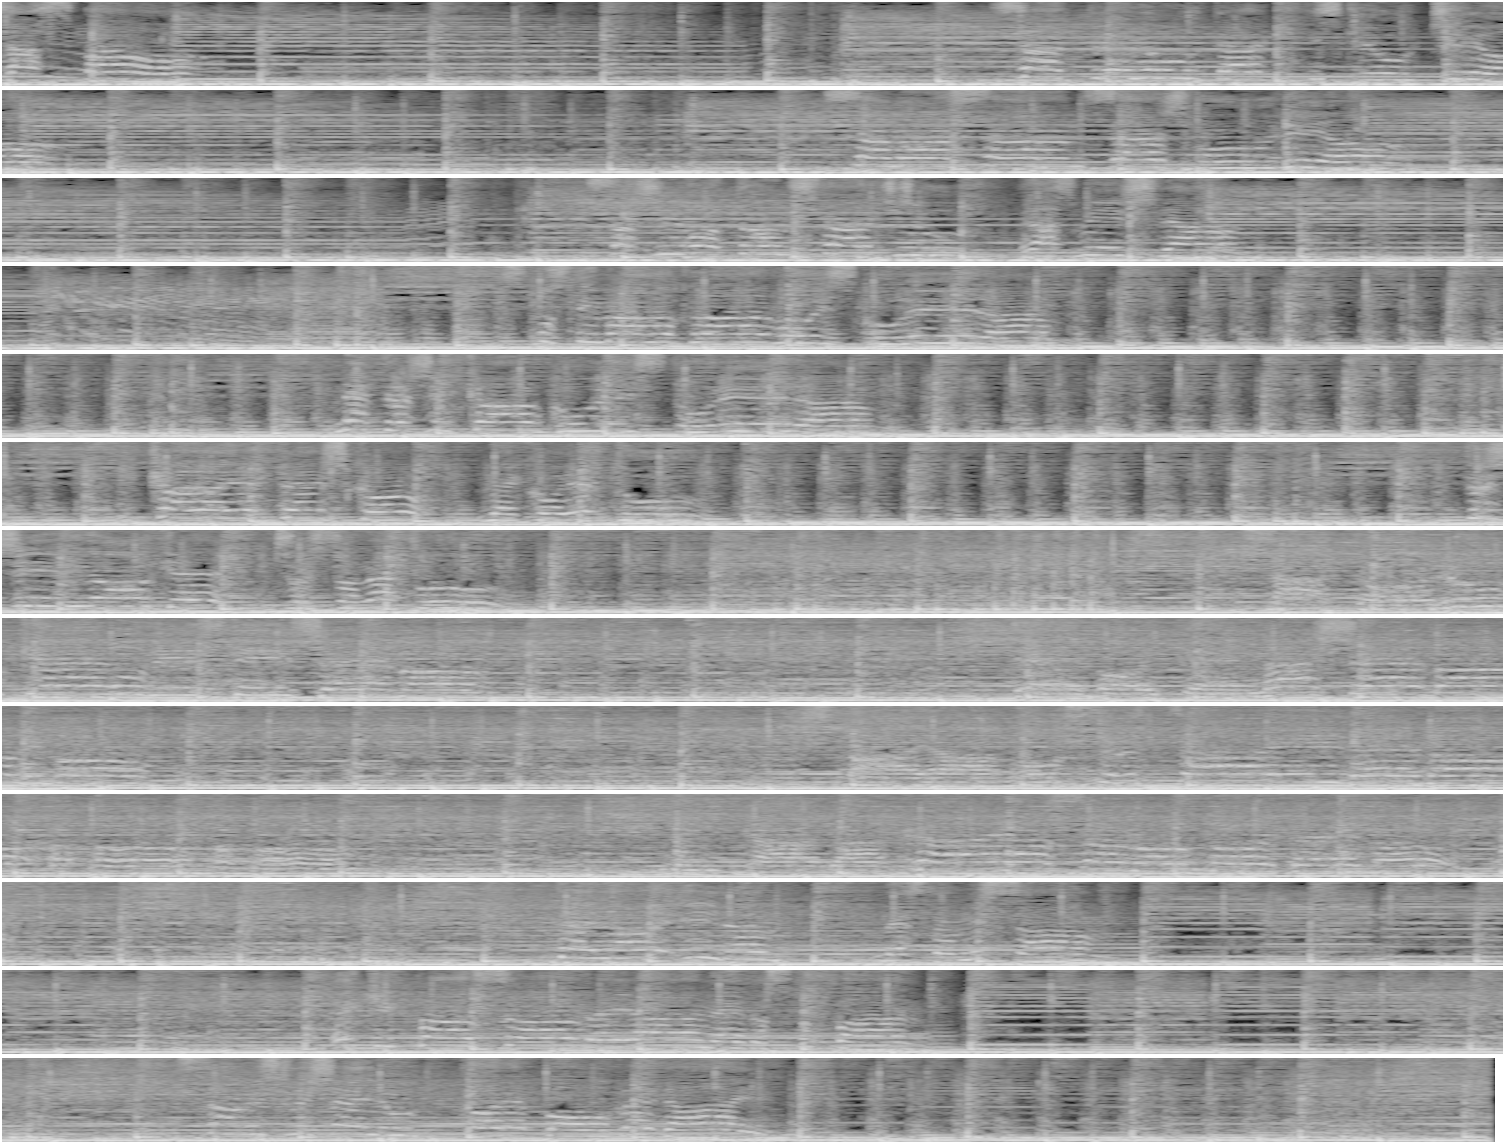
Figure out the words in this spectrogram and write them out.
zaspao. Za trenutak isključio. Samo sam zažmurio. Sa životom šta ću razmišljam. Spusti malo glavu i skuliram Ne tražim kavgu i sturiram Kada je teško, neko je tu. Držim noge čvrsto na tlu. Zato ruke uvijek stižemo Devojke naše volimo ni sam Ekipa zove, ja nedostupan Zamisli želju, gore pogledaj.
